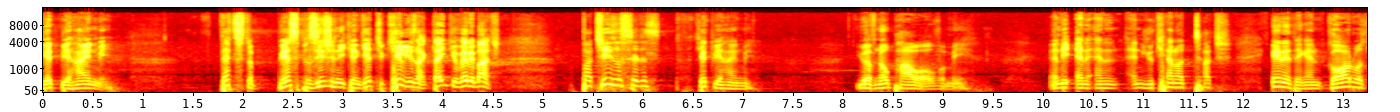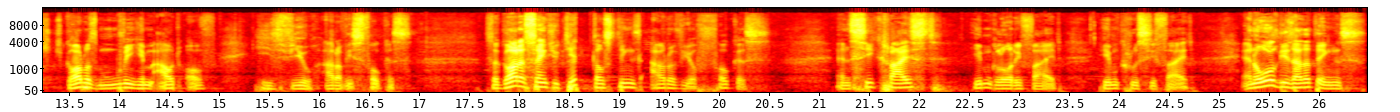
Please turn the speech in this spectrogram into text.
Get behind me. That's the best position he can get to kill. He's like, Thank you very much. But Jesus said, Get behind me. You have no power over me. And, and, and, and you cannot touch anything. And God was, God was moving him out of his view, out of his focus. So God is saying to you, get those things out of your focus and see Christ, Him glorified, Him crucified. And all these other things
